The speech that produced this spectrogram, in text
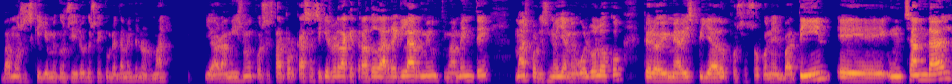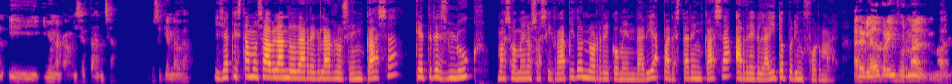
vamos, es que yo me considero que soy completamente normal. Y ahora mismo, pues estar por casa, sí que es verdad que trato de arreglarme últimamente, más porque si no ya me vuelvo loco, pero hoy me habéis pillado, pues eso, con el batín, eh, un chándal y, y una camiseta ancha. Así que nada. Y ya que estamos hablando de arreglarnos en casa, ¿qué tres looks, más o menos así rápido, nos recomendarías para estar en casa arregladito pero informal? Arreglado pero informal, vale.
